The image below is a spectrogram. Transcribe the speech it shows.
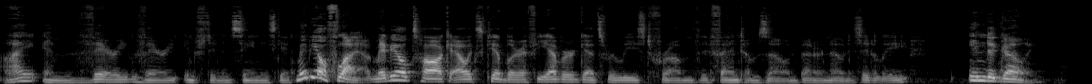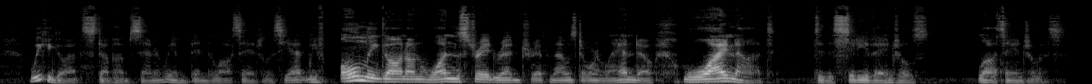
I am very, very interested in seeing these games. Maybe I'll fly out. Maybe I'll talk Alex Kibler if he ever gets released from the Phantom Zone, better known as Italy, into going we could go out to StubHub Center. We haven't been to Los Angeles yet. We've only gone on one straight red trip, and that was to Orlando. Why not to the City of Angels, Los Angeles,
